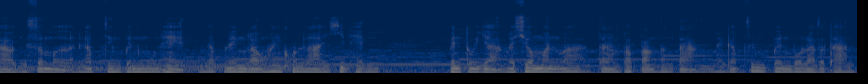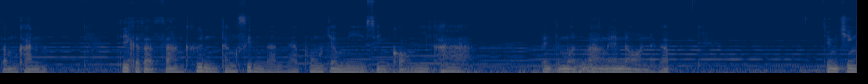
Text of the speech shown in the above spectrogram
ข่าวอยู่เสมอนะครับ จึงเป็นมูลเหตุนะครับเร่งเราให้คนร้ายคิดเห็น เป็นตัวอย่างและเชื่อมั่นว่าตามพระปรางต่างๆ นะครับ ซึ่งเป็นโบราณสถานสำคัญ ที่กษัตริย์สร้างขึ้นทั้งสิ้นนั้นนะครับคงจะมีสิ่งของมีค่า เป็นจำนวนมากแน่นอนนะครับ จึงชิง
